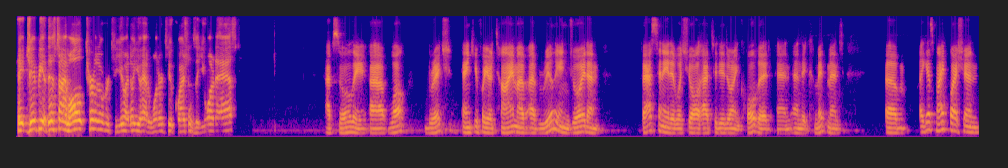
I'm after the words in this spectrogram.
Hey, JP, at this time, I'll turn it over to you. I know you had one or two questions that you wanted to ask. Absolutely. Uh, well, Rich, thank you for your time. I've, I've really enjoyed and fascinated what you all had to do during COVID and, and the commitment. Um, I guess my question,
